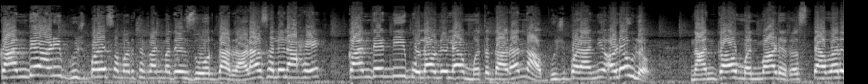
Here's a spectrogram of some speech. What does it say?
कांदे आणि भुजबळ समर्थकांमध्ये जोरदार राडा झालेला आहे. कांदेंनी बोलावलेल्या मतदारांना भुजबळांनी अडवलं. नांदगाव मनमाड रस्त्यावर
